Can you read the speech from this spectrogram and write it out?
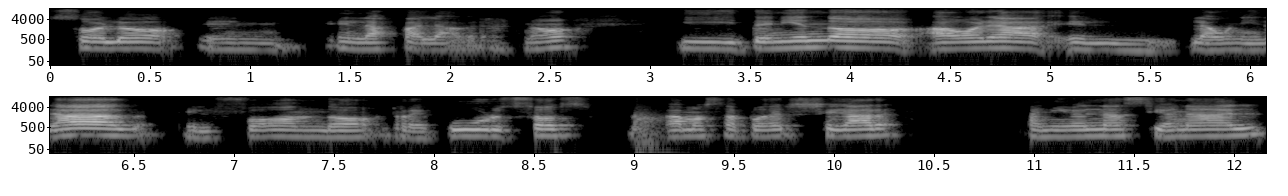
solo en, las palabras, ¿no? Y teniendo ahora la unidad, el fondo, recursos, vamos a poder llegar a nivel nacional,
